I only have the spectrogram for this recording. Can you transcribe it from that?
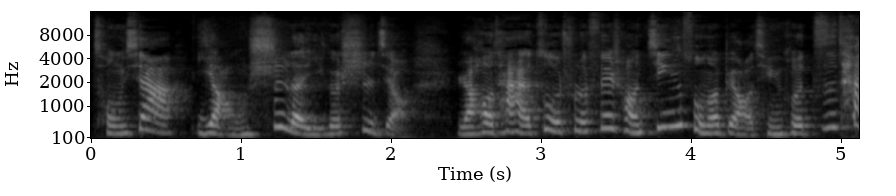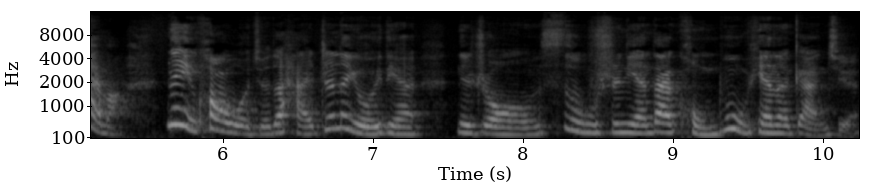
从下仰视的一个视角，然后他还做出了非常惊悚的表情和姿态嘛，那一块我觉得还真的有一点那种四五十年代恐怖片的感觉。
